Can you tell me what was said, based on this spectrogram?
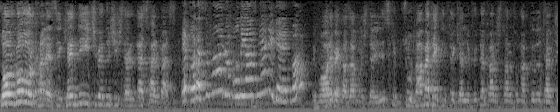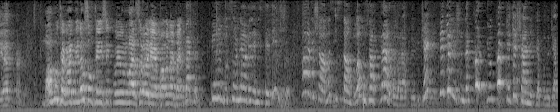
Zorgolur Kalesi kendi iç ve dış işlerinde serbest. E orası malum onu yazmaya ne gerek var? E, muharebe kazanmış değiliz ki. Surname teklif tekellüfünde karşı tarafın hakkını tercih etmek. Mahmut Efendi nasıl tesip buyururlarsa öyle yapalım efendim. Bakın benim bu surnameden istediğim şu. Padişahımız İstanbul'a muzaffer olarak dönecek ve dönüşünde 40 gün 40 gece şenlik yapılacak.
